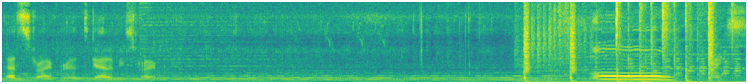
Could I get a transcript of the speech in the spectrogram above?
That's striper. It's gotta be striper. Oh, nice.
